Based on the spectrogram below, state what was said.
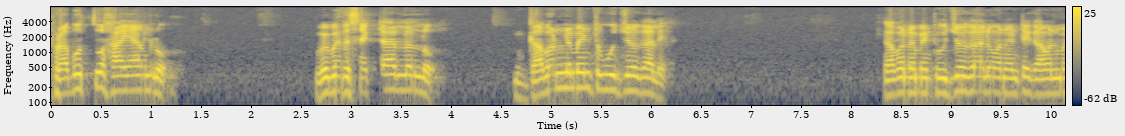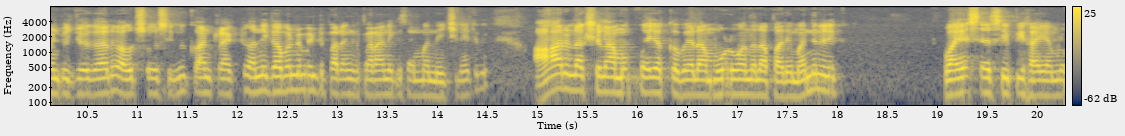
ప్రభుత్వ హయాంలో వివిధ సెక్టార్లలో గవర్నమెంట్ ఉద్యోగాలే. గవర్నమెంట్ ఉద్యోగాలు అని అంటే గవర్నమెంట్ ఉద్యోగాలు అవుట్సోర్సింగ్ కాంట్రాక్టు కాంట్రాక్ట్ అన్ని గవర్నమెంట్ పరంగా పరానికి సంబంధించినవి. ఆరు లక్షల ముప్పై ఒక్క వేల మూడు వందల పది మందిని వైఎస్ఆర్సిపి హయాంలో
